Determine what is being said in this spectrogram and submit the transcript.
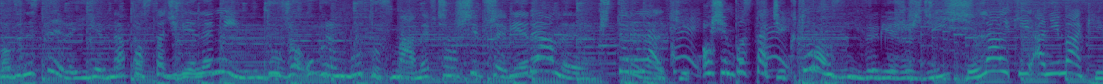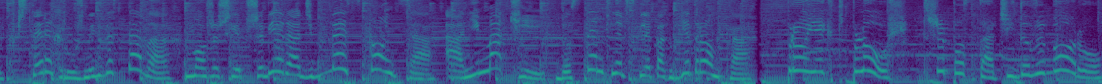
Modny styl, jedna postać, wiele min. Dużo ubrań, butów mamy, wciąż się przebieramy. Cztery lalki, osiem postaci. Którą z nich wybierzesz dziś? Lalki Animaki w czterech różnych zestawach. Możesz je przebierać bez końca. Animaki, dostępne w sklepach Biedronka. Projekt Plusz. Trzy postaci do wyboru.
